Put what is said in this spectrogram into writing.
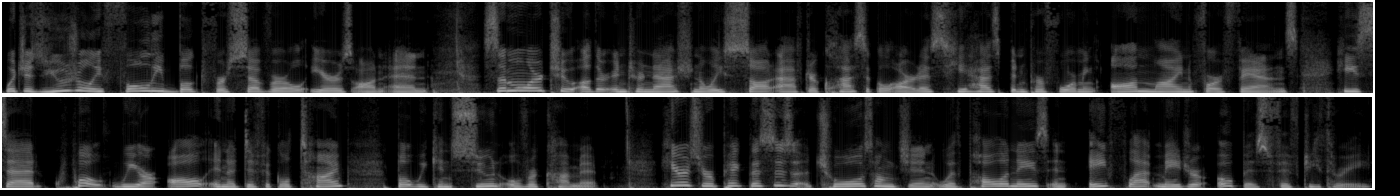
which is usually fully booked for several years on end. Similar to other internationally sought after classical artists, he has been performing online for fans. He said, quote, We are all in a difficult time, but we can soon overcome it. Here's your pick. This is Cho Sung-jin with Polonaise in A flat major opus 53.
